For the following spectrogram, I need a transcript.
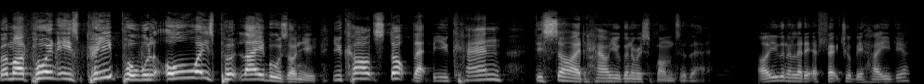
But my point is, people will always put labels on you. You can't stop that, but you can decide how you're going to respond to that. Are you going to let it affect your behavior,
